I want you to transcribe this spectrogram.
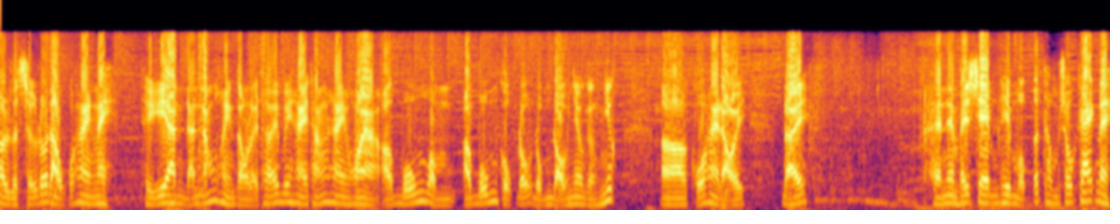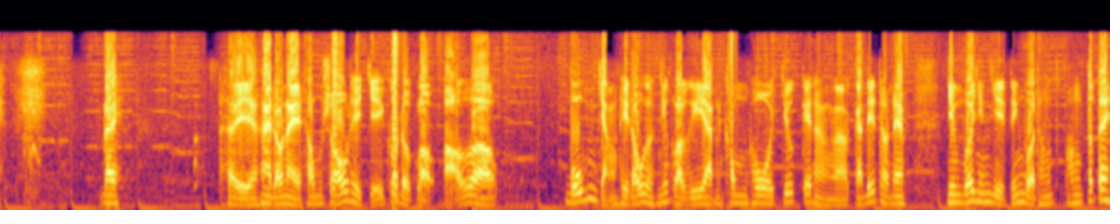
uh, lịch sử đối đầu của hai này thì Real đã nắm hoàn toàn lợi thế với hai thắng hai hòa ở bốn vòng ở bốn cuộc đấu đụng độ nhau gần nhất uh, của hai đội. Đấy. Thì anh em hãy xem thêm một ít thông số khác này. Đây. Thì hai đội này thông số thì chỉ có được là ở ờ, uh, 4 trận thi đấu gần nhất là ghi anh không thua trước cái thằng ờ, Cadiz thôi anh em. Nhưng với những gì tiến vừa phân, phân tích ấy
